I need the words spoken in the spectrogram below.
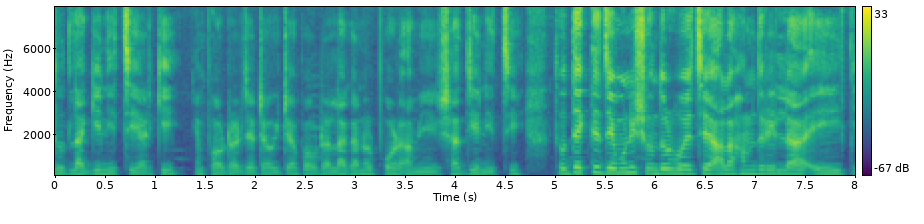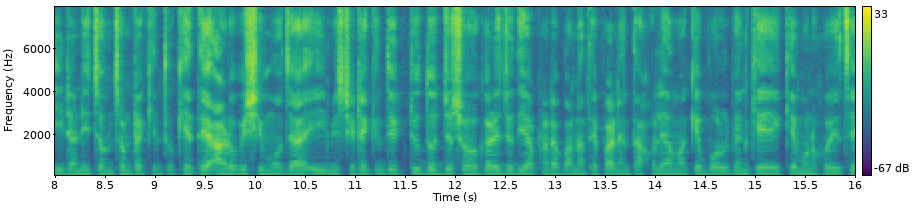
দুধ লাগিয়ে নিচ্ছি। আর কি পাউডার যেটা ওইটা পাউডার লাগানোর পর আমি সাজিয়ে নিচ্ছি। তো দেখতে যেমনই সুন্দর হয়েছে, আলহামদুলিল্লাহ, এই ইরানি চমচমটা কিন্তু খেতে আরও বেশি মজা। এই মিষ্টিটা কিন্তু একটু ধৈর্য সহকারে যদি আপনারা বানাতে পারেন, তাহলে আমাকে বলবেন কে, কেমন হয়েছে।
